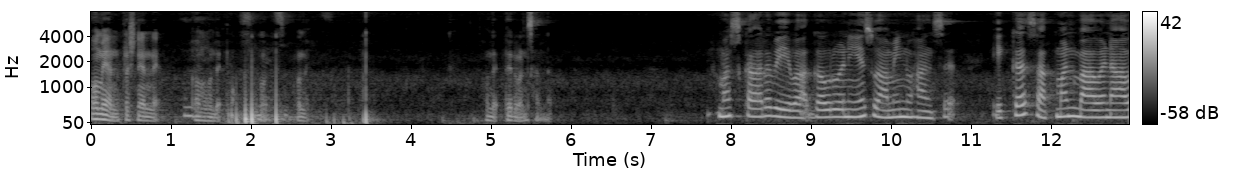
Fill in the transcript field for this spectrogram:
ඔහොම යන්න ප්‍රශ්නයක් නැහැ. ඔහොම හොඳයි. හොඳයි. හොඳයි. දරුවන් සන්න. නමස්කාර වේවා ගෞරවනීය ස්වාමින් වහන්සේ. එක සක්මන් භාවනාව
